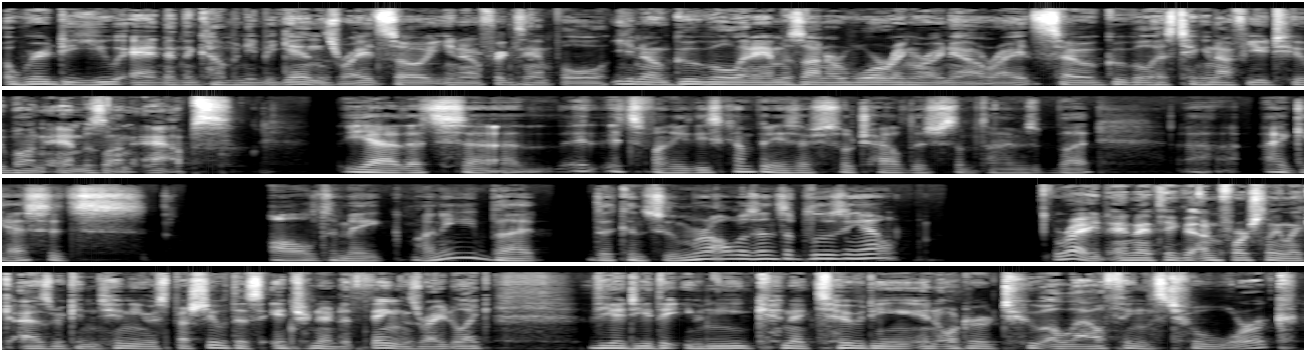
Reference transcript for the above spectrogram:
where do you end and the company begins, right? So, you know, for example, you know, Google and Amazon are warring right now, right? So Google has taken off YouTube on Amazon apps. Yeah, that's uh, it, it's funny. These companies are so childish sometimes, but uh, I guess it's all to make money, but the consumer always ends up losing out. Right. And I think that unfortunately, like as we continue, especially with this Internet of Things, right? Like the idea that you need connectivity in order to allow things to work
